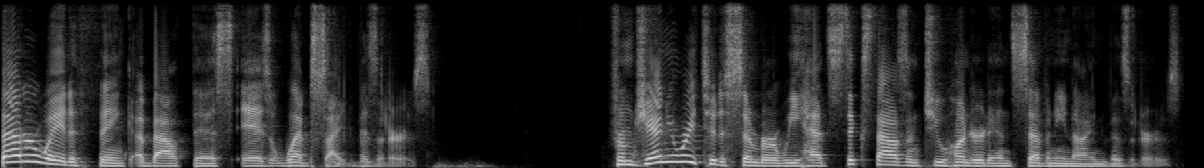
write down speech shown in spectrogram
better way to think about this is website visitors. From January to December, we had 6,279 visitors.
